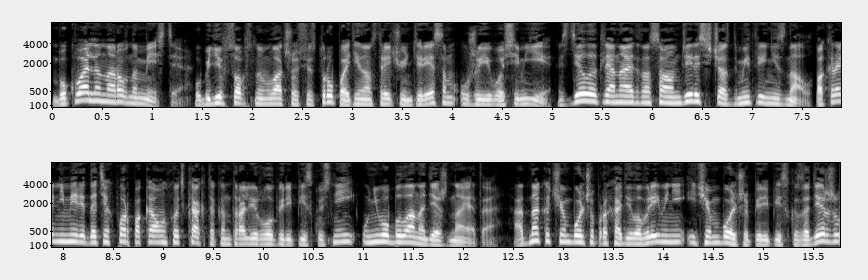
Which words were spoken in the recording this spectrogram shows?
буквально на ровном месте. Убедив собственную младшую сестру пойти навстречу интересам уже его семьи. Сделает ли она это на самом деле, сейчас Дмитрий не знал. По крайней мере, до тех пор, пока он хоть как-то контролировал переписку с ней, у него была надежда на это. Однако, чем больше проходило времени и чем больше переписка задерживалась,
